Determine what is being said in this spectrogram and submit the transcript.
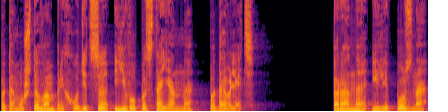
потому что вам приходится его постоянно подавлять. Рано или поздно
